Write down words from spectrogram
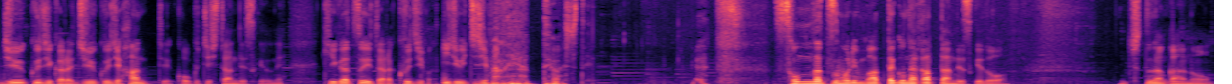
19時から19時半って告知したんですけどね、気がついたら9時まで、21時までやってまして。そんなつもり全くなかったんですけど、ちょっとなんかあの、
